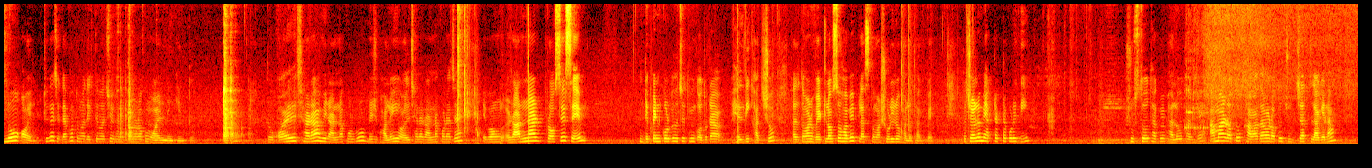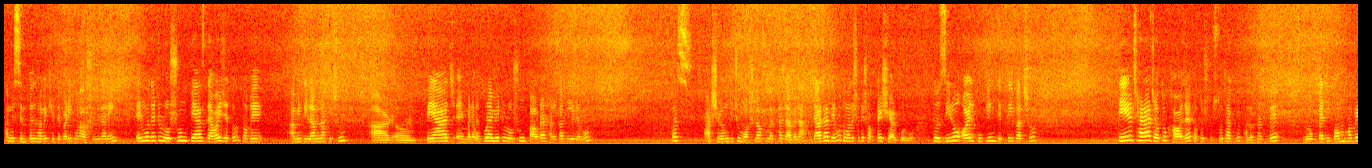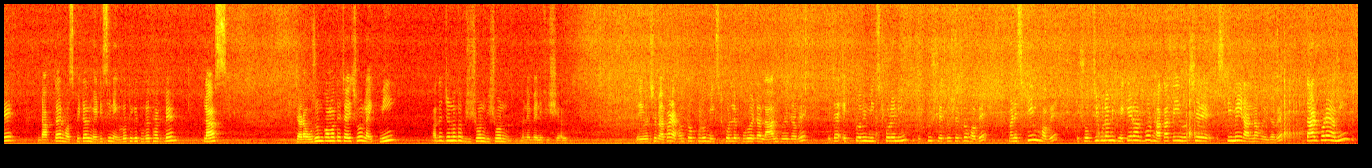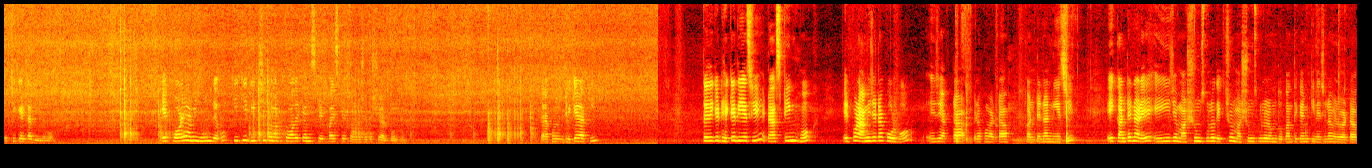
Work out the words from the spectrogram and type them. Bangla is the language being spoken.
নো অয়েল ঠিক আছে? দেখো তোমরা দেখতে পাচ্ছ এখানে কোনো রকম অয়েল নেই কিন্তু। তো অয়েল ছাড়া আমি রান্না করব, বেশ ভালোই অয়েল ছাড়া রান্না করা যায় এবং রান্নার প্রসেসে ডিপেন্ড করবে হচ্ছে তুমি কতটা হেলদি খাচ্ছ, তাতে তোমার ওয়েট লসও হবে প্লাস তোমার শরীরও ভালো থাকবে। তো চলো আমি একটা একটা করে দিই। সুস্থও থাকবে, ভালোও থাকবে। আমার অত খাওয়া দাওয়ার অত জুটজাত লাগে না। আমি সিম্পলভাবে খেতে পারি, কোনো অসুবিধা নেই। এর মধ্যে একটু রসুন, পেঁয়াজ দেওয়াই যেত, তবে আমি দিলাম না কিছু। আর পেঁয়াজ মানে ওপরে আমি একটু রসুন পাউডার হালকা দিয়ে দেবো। বাস আর সেরকম কিছু মশলা খুব একটা যাবে না। যা যা দেবো তোমাদের সাথে সবটাই শেয়ার করব। তো জিরো অয়েল কুকিং দেখতেই পাচ্ছ। তেল ছাড়া যত খাওয়া যায় তত সুস্থ থাকবে, ভালো থাকবে, রোগ ব্যাধি কম হবে, ডাক্তার, হসপিটাল, মেডিসিন এগুলো থেকে দূরে থাকবে। প্লাস যারা ওজন কমাতে চাইছো লাইক মি তাদের জন্য তো ভীষণ ভীষণ মানে বেনিফিশিয়াল তো এই হচ্ছে ব্যাপার। এখন তো পুরো মিক্সড করলে পুরো এটা লাল হয়ে যাবে। এটা একটু আমি মিক্সড করে নিই, একটু সেদ্ধ সেদ্ধ হবে মানে স্টিম হবে। এই সবজিগুলো আমি ঢেকে রাখব। ঢাকাতেই হচ্ছে স্টিমেই রান্না হয়ে যাবে। তারপরে আমি চিকেনটা দিয়ে দেবো। এরপরে আমি নুন দেবো। কি কি দিচ্ছি তোমাকে তোমাদেরকে আমি স্টেপ বাই স্টেপ তোমাদের সাথে শেয়ার করব। তো এখন ঢেকে রাখি। তো এদিকে ঢেকে দিয়েছি। এটা স্টিম হোক। এরপর আমি যেটা করব, এই যে একটা এরকম একটা কন্টেনার নিয়েছি। এই কন্টেনারে এই যে মাশরুমসগুলো দেখছ? মাশরুমসগুলো এরকম দোকান থেকে আমি কিনেছিলাম। এরকম একটা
